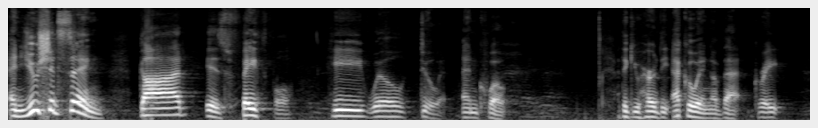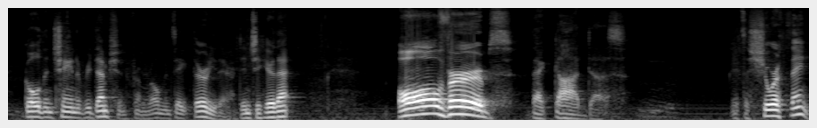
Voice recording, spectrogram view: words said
And you should sing, God is faithful. He will do it. End quote. I think you heard the echoing of that great golden chain of redemption from Romans 8:30 there. Didn't you hear that? All verbs that God does. It's a sure thing.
